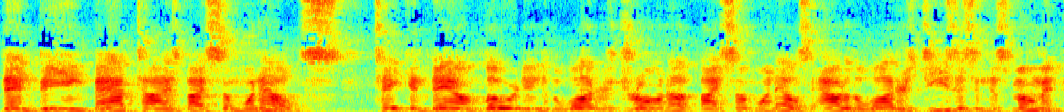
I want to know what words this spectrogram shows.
than being baptized by someone else? Taken down, lowered into the waters, drawn up by someone else out of the waters. Jesus, in this moment,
